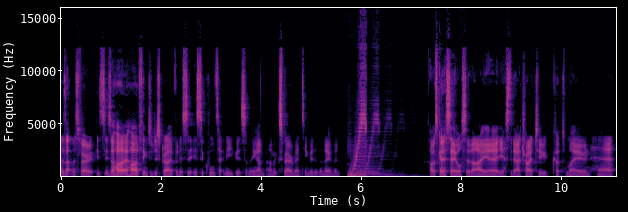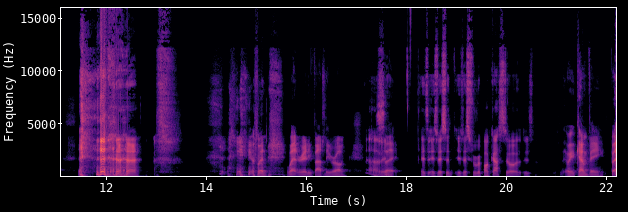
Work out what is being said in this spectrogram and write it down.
as atmospheric. It's it's a hard a hard thing to describe, but it's a, it's a cool technique. It's something I'm I'm experimenting with at the moment. I was going to say also that I uh, yesterday I tried to cut my own hair. it went went really badly wrong. I so is is this a, is this for a podcast or is well, it can be, but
